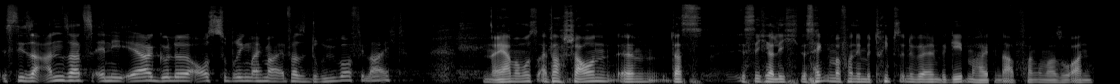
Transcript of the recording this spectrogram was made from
ist dieser Ansatz, NER-Gülle auszubringen, manchmal etwas drüber vielleicht? Naja, man muss einfach schauen, ähm, dass ist sicherlich, das hängt immer von den betriebsindividuellen Begebenheiten ab, fangen wir mal so an,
